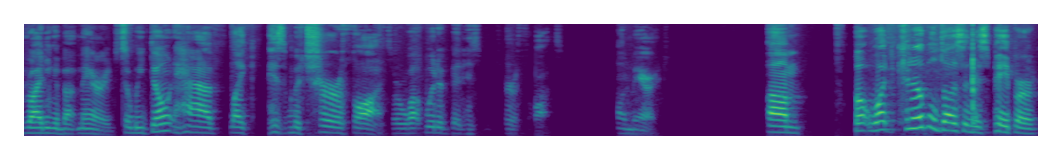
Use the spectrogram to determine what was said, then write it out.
writing about marriage. So we don't have like his mature thoughts or what would have been his mature thoughts on marriage. Um, but what Knobel does in this paper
